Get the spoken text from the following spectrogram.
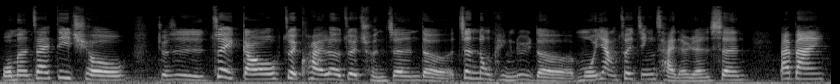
我们在地球就是最高、最快乐、最纯真的振动频率的模样，最精彩的人生。拜拜。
